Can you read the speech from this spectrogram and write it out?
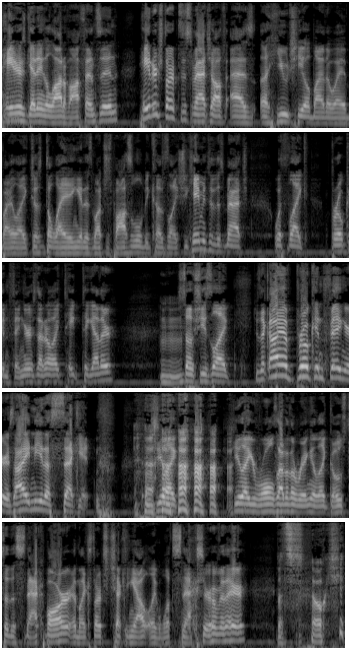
mm-hmm. Hayter's getting a lot of offense in. Hayter starts this match off as a huge heel by the way by like just delaying it as much as possible because like she came into this match with like broken fingers that are like taped together. Mm-hmm. So she's like she's like I have broken fingers. I need a second. She like she like rolls out of the ring and like goes to the snack bar and like starts checking out like what snacks are over there. That's okay.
